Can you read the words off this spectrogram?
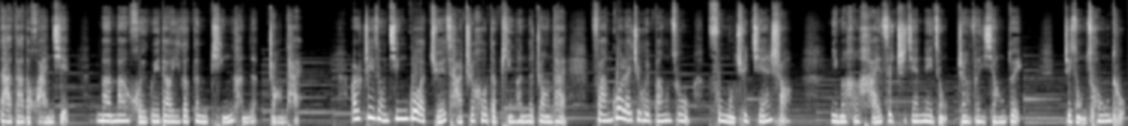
大大的缓解，慢慢回归到一个更平衡的状态。而这种经过觉察之后的平衡的状态，反过来就会帮助父母去减少你们和孩子之间那种针锋相对、这种冲突。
